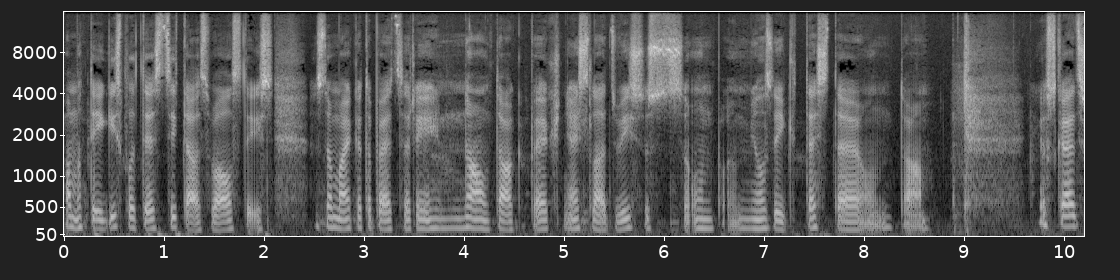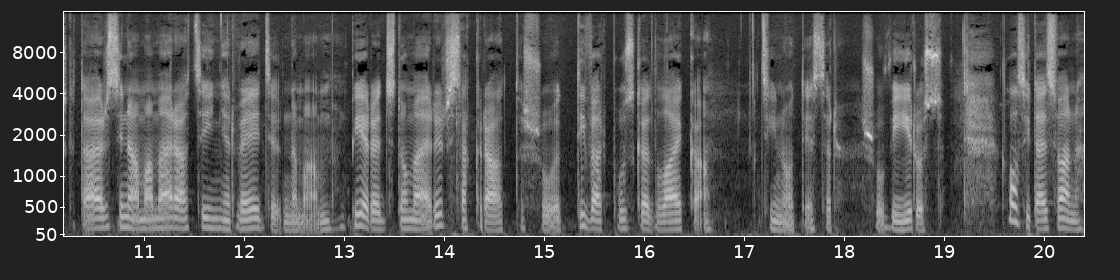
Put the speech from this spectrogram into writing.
pamatīgi izplaties citās valstīs. Es domāju, ka tāpēc arī nav tā, ka pēkšņi aizslēdz visus un milzīgi testē un tā. Jo skaidrs, ka tā ir zināmā mērā cīņa ar veidzirnamām. Pieredze tomēr ir sakrāta šo divu ar pusgadu laikā cīnoties ar šo vīrusu. Klausītājs Vana,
